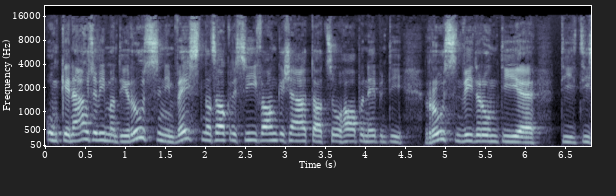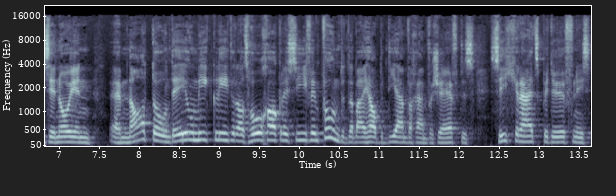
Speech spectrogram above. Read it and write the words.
Und genauso wie man die Russen im Westen als aggressiv angeschaut hat, so haben eben die Russen wiederum die, äh, die, diese neuen ähm, NATO- und EU-Mitglieder als hochaggressiv empfunden. Dabei haben die einfach ein verschärftes Sicherheitsbedürfnis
